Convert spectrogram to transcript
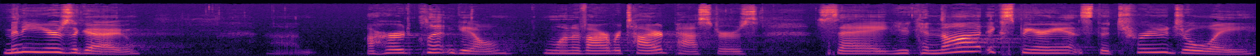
Many years ago, um, I heard Clint Gill, one of our retired pastors, say, You cannot experience the true joy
